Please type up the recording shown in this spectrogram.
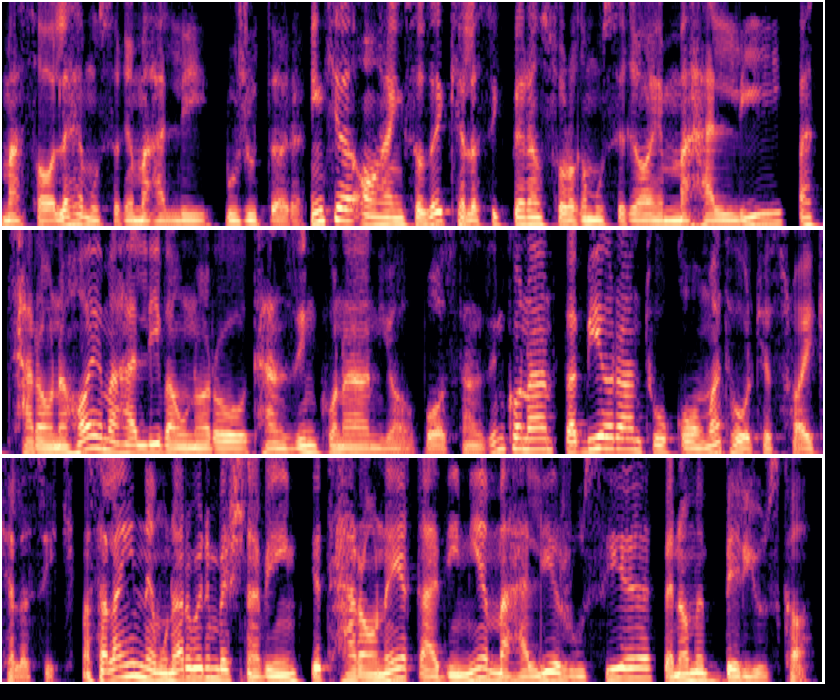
مصالح موسیقی محلی وجود داره. اینکه آهنگسازای کلاسیک برن سراغ موسیقی های محلی و ترانه های محلی و اونا رو تنظیم کنن یا باز تنظیم کنن و بیارن تو قومت ارکسترهای کلاسیک. مثلا این نمونه رو بریم بشنویم. یه ترانه قدیمی محلی روسیه به نام بریوزکا.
